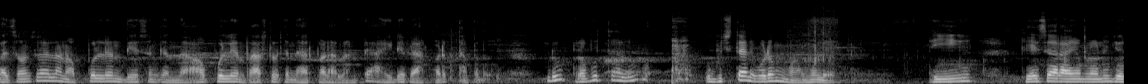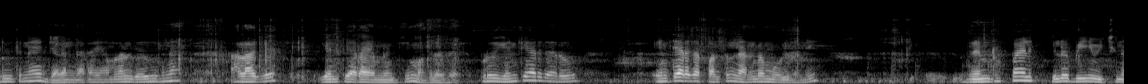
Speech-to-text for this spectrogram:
పది సంవత్సరాల్లో అప్పులు లేని దేశం కింద అప్పులు లేని రాష్ట్రాల కింద ఏర్పడాలంటే ఐడిఎఫ్ ఏర్పడక తప్పదు. ఇప్పుడు ప్రభుత్వాలు ఉచితాలు ఇవ్వడం మామూలే. ఈ కేసీఆర్ హయాంలోనే జరుగుతున్నాయి జగన్ గారి హయాంలోనే జరుగుతున్నాయి అలాగే ఎన్టీఆర్ హయాం నుంచి మొదలవుతాయి ఇప్పుడు ఎన్టీఆర్ గారు ఎన్టీఆర్ గారు పంతొమ్మిది ఎనభై మూడులోని రెండు రూపాయలకి కిలో బియ్యం ఇచ్చిన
